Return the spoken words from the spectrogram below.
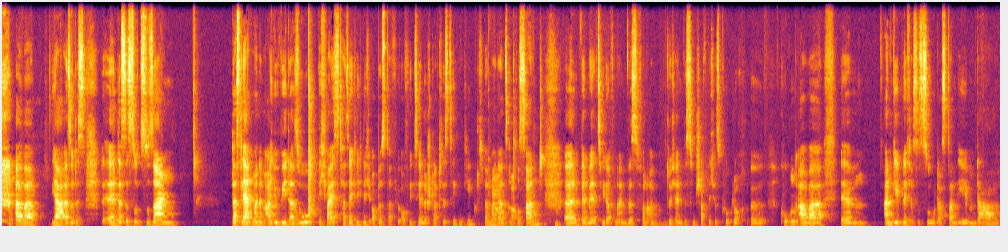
aber ja, also das, äh, das ist sozusagen das lernt man im Ayurveda so. Ich weiß tatsächlich nicht, ob es dafür offizielle Statistiken gibt. Das wäre mal ja, ganz ja. interessant, hm. äh, wenn wir jetzt wieder von einem, von einem durch ein wissenschaftliches Guckloch äh, gucken. Aber ähm, angeblich ist es so, dass dann eben da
